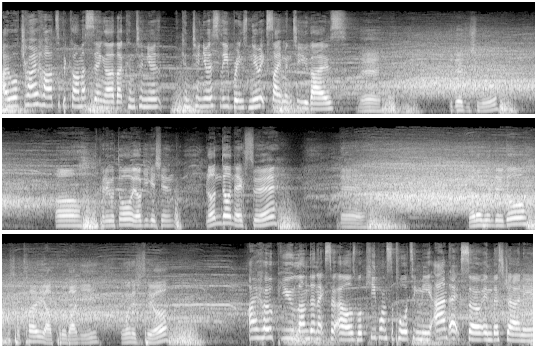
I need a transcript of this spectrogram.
I will try hard to become a singer that continu- continuously brings new excitement to you guys. 네, 기대해 주시고 어 그리고 또 여기 계신 런던 엑소의 네 여러분들도 제 카이 앞으로 많이 응원해 주세요. I hope you London XOLs will keep on supporting me and EXO in this journey.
